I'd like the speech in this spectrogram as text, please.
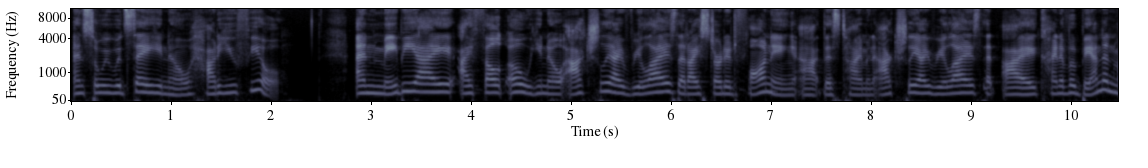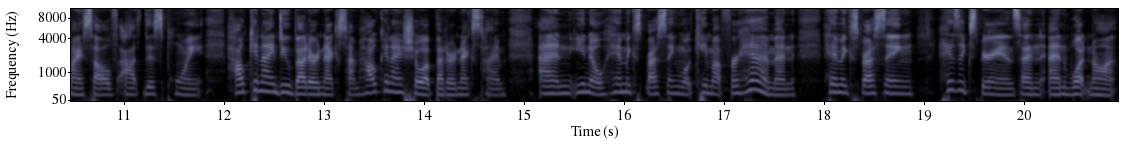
And so we would say, you know, how do you feel? And maybe I I felt oh you know actually I realized that I started fawning at this time. And actually I realized that I kind of abandoned myself at this point. How can I do better next time? How can I show up better next time? And you know him expressing what came up for him and him expressing his experience and and whatnot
